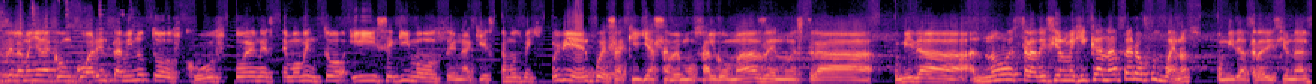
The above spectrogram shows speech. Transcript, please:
10 de la mañana con 40 minutos, justo en este momento, y seguimos en Aquí estamos México. Muy bien, pues aquí ya sabemos algo más de nuestra comida, no es tradición mexicana, pero pues bueno, es comida tradicional,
